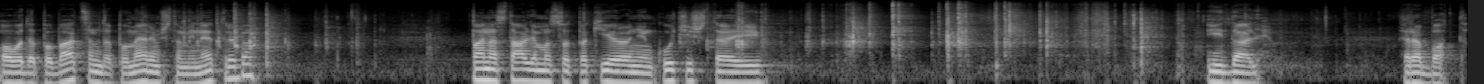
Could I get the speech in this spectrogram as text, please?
Ovo da pobacam, da pomerim što mi ne treba. Pa nastavljamo s otpakiranjem kućišta i i dalje rabota.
